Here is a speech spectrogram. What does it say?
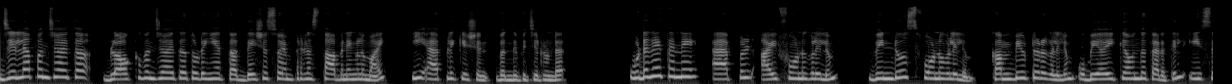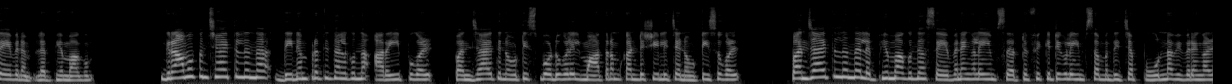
ജില്ലാ പഞ്ചായത്ത് ബ്ലോക്ക് പഞ്ചായത്ത് തുടങ്ങിയ തദ്ദേശ സ്വയംഭരണ സ്ഥാപനങ്ങളുമായി ഈ ആപ്ലിക്കേഷൻ ബന്ധിപ്പിച്ചിട്ടുണ്ട്. ഉടനെ തന്നെ ആപ്പിൾ ഐഫോണുകളിലും വിൻഡോസ് ഫോണുകളിലും കമ്പ്യൂട്ടറുകളിലും ഉപയോഗിക്കാവുന്ന തരത്തിൽ ഈ സേവനം ലഭ്യമാകും. ഗ്രാമപഞ്ചായത്തിൽ നിന്ന് ദിനംപ്രതി നൽകുന്ന അറിയിപ്പുകൾ പഞ്ചായത്ത് നോട്ടീസ് ബോർഡുകളിൽ മാത്രം കണ്ടു ശീലിച്ച നോട്ടീസുകൾ പഞ്ചായത്തിൽ നിന്ന് ലഭ്യമാകുന്ന സേവനങ്ങളെയും സർട്ടിഫിക്കറ്റുകളെയും സംബന്ധിച്ച പൂർണ വിവരങ്ങൾ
